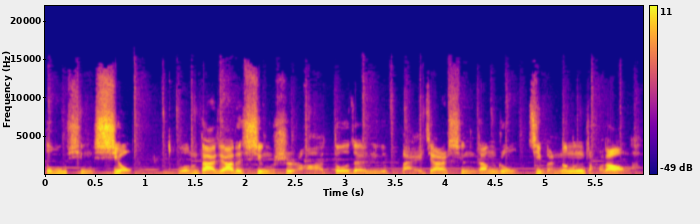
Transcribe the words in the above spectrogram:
都姓萧，我们大家的姓氏啊，都在这个百家姓当中，基本都能找到吧？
